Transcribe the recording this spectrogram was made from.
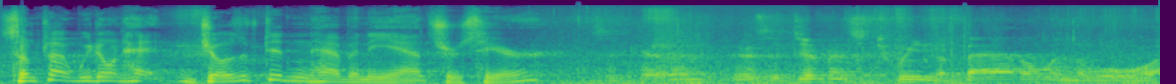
sometimes we don't have, Joseph didn't have any answers here. So Kevin, there's a difference between the battle and the war.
